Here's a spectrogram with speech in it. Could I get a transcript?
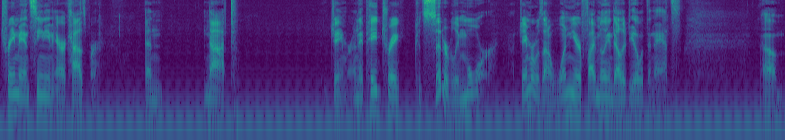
Trey Mancini and Eric Hosmer, and not Jeimer, and they paid Trey considerably more. Jeimer was on a one-year, five million dollar deal with the Nats. Um,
